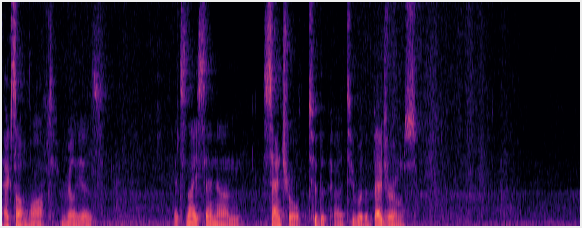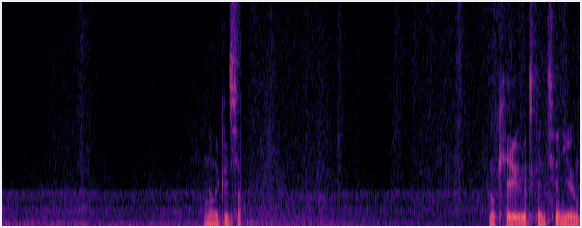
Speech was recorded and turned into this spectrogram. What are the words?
Excellent loft, it really is. It's nice and um, central to the uh, uh, the bedrooms. Another good sign. Okay, let's continue.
